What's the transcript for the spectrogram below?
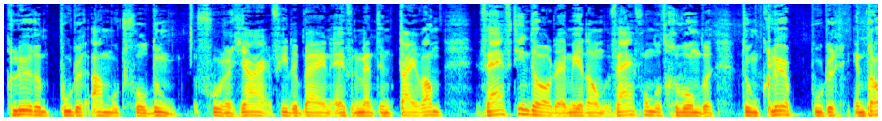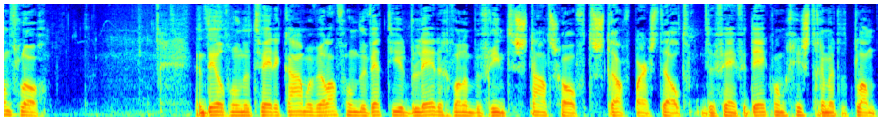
kleurenpoeder aan moet voldoen. Vorig jaar vielen bij een evenement in Taiwan 15 doden en meer dan 500 gewonden toen kleurpoeder in brand vloog. Een deel van de Tweede Kamer wil af van de wet die het beledigen van een bevriend staatshoofd strafbaar stelt. De VVD kwam gisteren met het plan.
